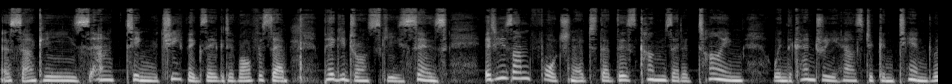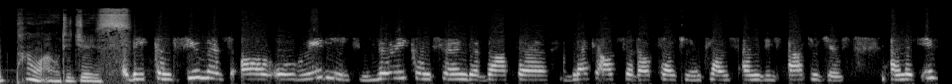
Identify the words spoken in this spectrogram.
SACCI's acting chief executive officer, Peggy Drodskie, says it is unfortunate that this comes at a time time when the country has to contend with power outages. The consumers are already very concerned about the blackouts that are taking place and these outages, and it is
